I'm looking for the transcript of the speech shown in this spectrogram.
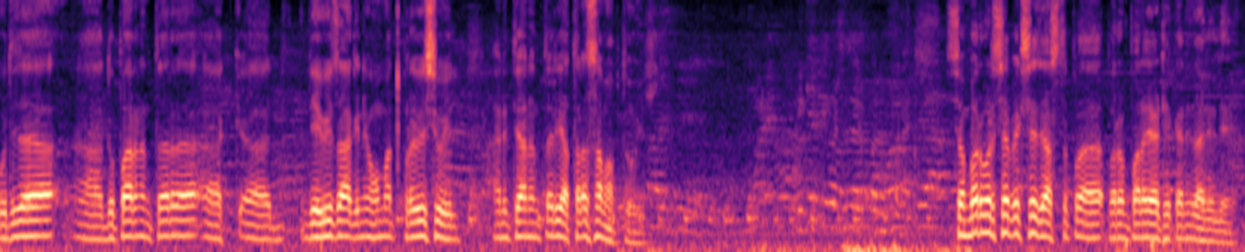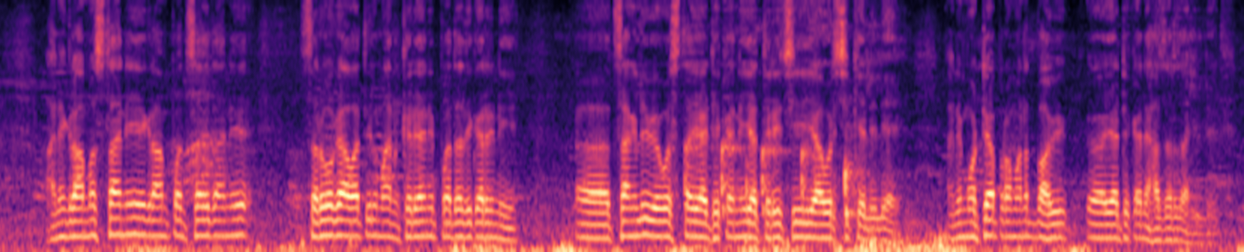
उद्या दुपारनंतर क- देवीचा अग्निहोमात प्रवेश होईल आणि त्यानंतर यात्रा समाप्त होईल. शंभर वर्षापेक्षा जास्त प परंपरा या ठिकाणी झालेली आहे. आणि ग्रामस्थांनी ग्रामपंचायत आणि सर्व गावातील मानकरी आणि पदाधिकाऱ्यांनी चांगली व्यवस्था या ठिकाणी यात्रेची यावर्षी केलेली आहे. आणि मोठ्या प्रमाणात भाविक या ठिकाणी हजर झालेले आहेत.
